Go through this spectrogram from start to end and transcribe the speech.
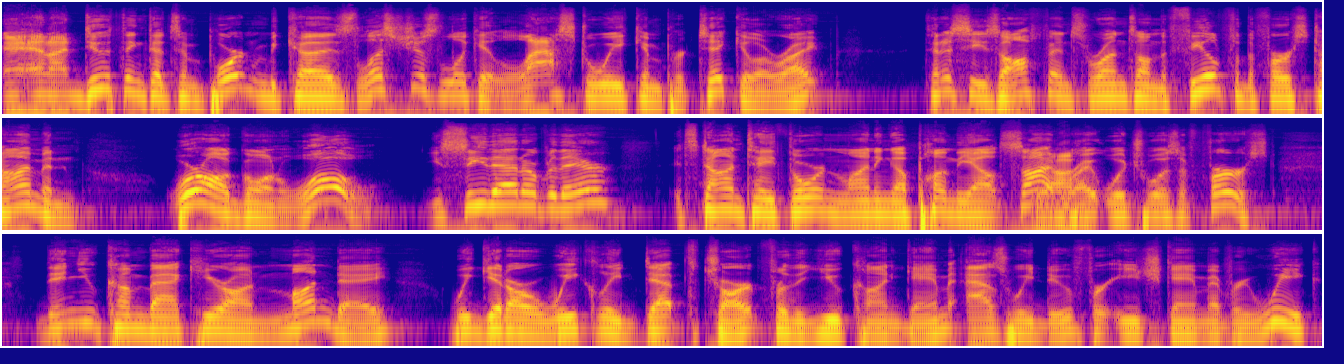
And I do think that's important because let's just look at last week in particular, right? Tennessee's offense runs on the field for the first time, and we're all going, whoa, you see that over there? It's Dont'e Thornton lining up on the outside, Yeah. right? Which was a first. Then you come back here on Monday we get our weekly depth chart for the UConn game, as we do for each game every week.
